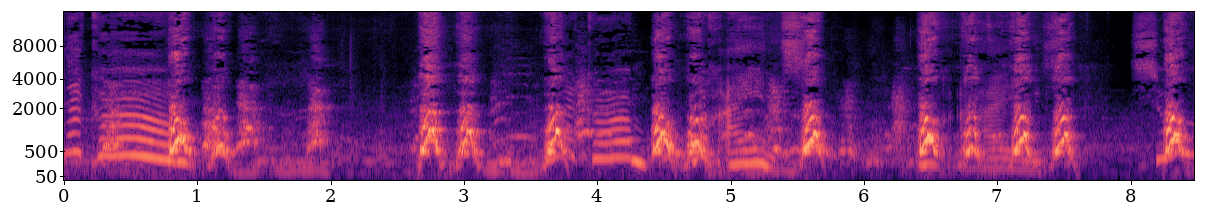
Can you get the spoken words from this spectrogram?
Na komm, noch eins. Noch eins. So.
